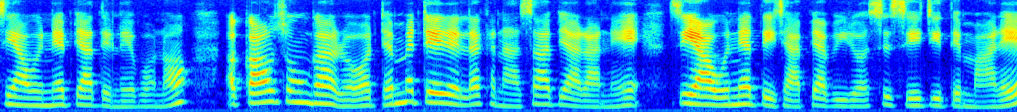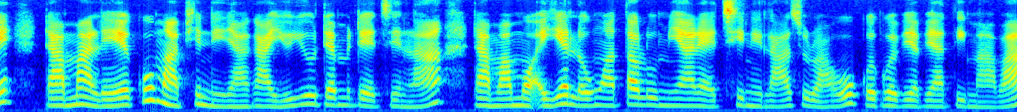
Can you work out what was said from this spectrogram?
ဆရာဝန်နဲ့ပြတယ်လဲပေါ့နော်။အကောင်းဆုံးကတော့ဓာတ်မတည့်တဲ့လက္ခဏာစပြတာနဲ့ဆရာဝန်နဲ့တေချာပြပြီးတော့စစ်ဆေးကြည့်တင်ပါတယ်။ဒါမှလည်းကို့မှာဖြစ်နေတာကရိုးရိုးဓာတ်မတည့်ခြင်းလားဒါမှမဟုတ်အရက်လုံးဝတောက်လို့မရတဲ့အခြေအနေလားဆိုတာကိုကွယ်ကွယ်ပြပြသိမှာပါ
